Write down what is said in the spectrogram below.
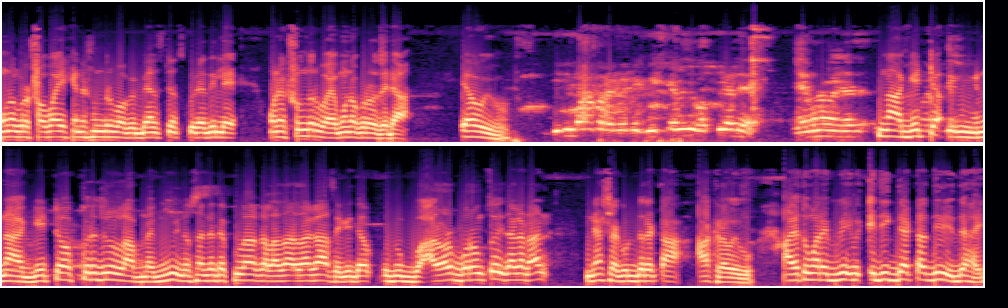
মনে করো সবাই এখানে সুন্দরভাবে বেঞ্চ টেঞ্চ করে দিলে অনেক সুন্দর ভাবে মনে করো যেটা এ হইব। না গেটটা না গেটটা অফ করে দিলে লাভ নাই বিভিন্ন সাইডে খোলা কালা জায়গা আছে আর ওর এই জায়গাটা নেশাকুরদের একটা আখড়া হইব। আর তোমার এদিক দিয়ে একটা জিনিস দেখাই।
